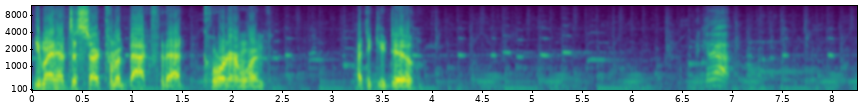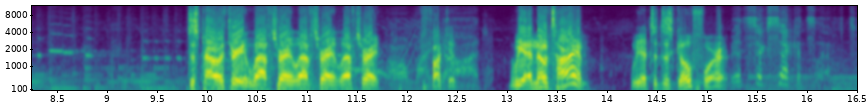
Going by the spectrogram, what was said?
You might have to start coming back for that corner one. I think you do. Pick it up. Just power three. Left, right, left, right, left, right. Oh my Fuck it. We had no time. We had to just go for it. We had six seconds left.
